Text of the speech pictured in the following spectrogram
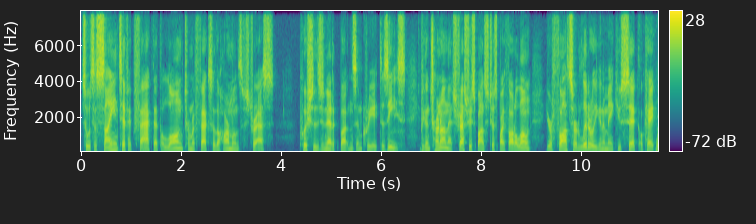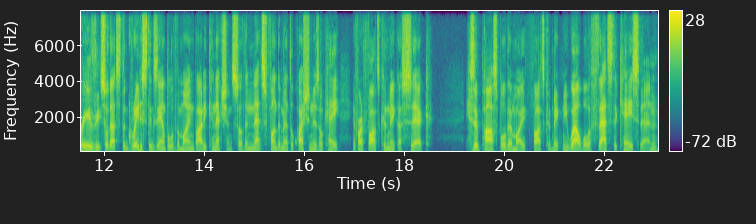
So it's a scientific fact that the long term effects of the hormones of stress push the genetic buttons and create disease. If you can turn on that stress response just by thought alone, your thoughts are literally going to make you sick. Okay. Crazy. So that's the greatest example of the mind body connection. So the next fundamental question is okay, if our thoughts could make us sick, is it possible that my thoughts could make me well? Well, if that's the case, then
